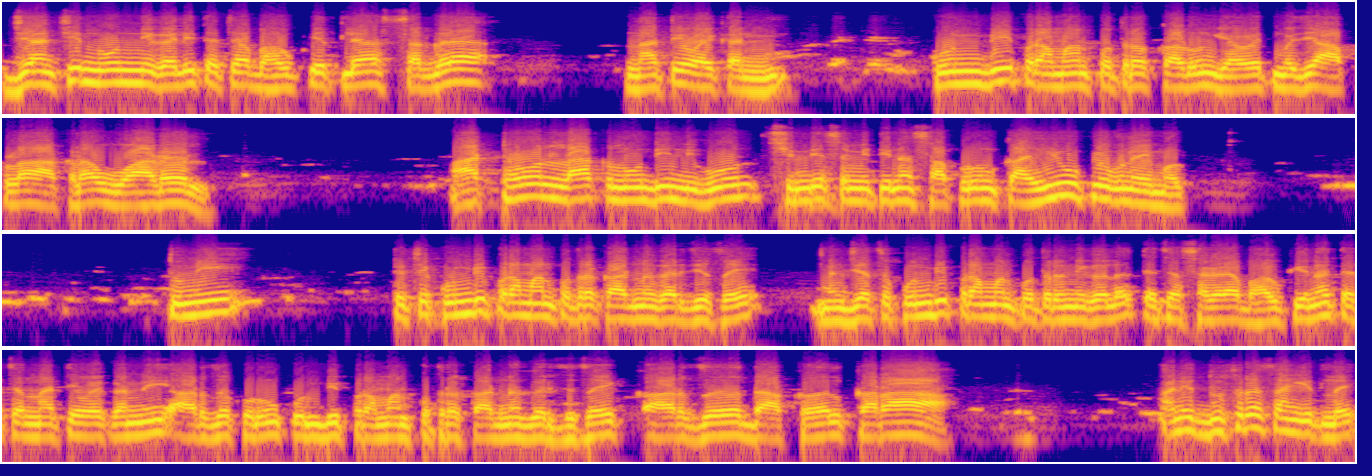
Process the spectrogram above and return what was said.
ज्यांची नोंद निघाली त्याच्या भावकीतल्या सगळ्या नातेवाईकांनी कुणबी प्रमाणपत्र काढून घ्यावेत म्हणजे आपला आकडा वाढल. अठ्ठावन्न लाख नोंदी निघून शिंदे समितीनं सापडून काही उपयोग नाही मग. तुम्ही त्याचे कुणबी प्रमाणपत्र काढणं गरजेचं आहे. म्हणजे ज्याचं कुणबी प्रमाणपत्र निघालं त्याच्या सगळ्या भावकीनं त्याच्या नातेवाईकांनी अर्ज करून कुणबी प्रमाणपत्र काढणं गरजेचं आहे. अर्ज दाखल करा. आणि दुसरं सांगितलंय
